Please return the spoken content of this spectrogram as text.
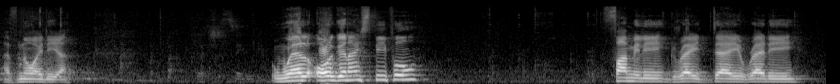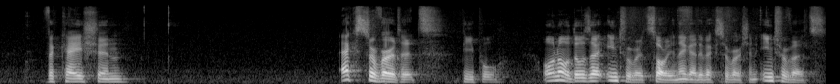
I have no idea well organized people, family, great day, ready, vacation. Extroverted people. Oh no, those are introverts, sorry, negative extroversion. Introverts,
